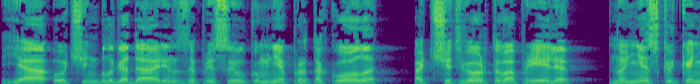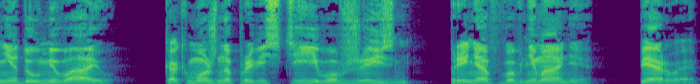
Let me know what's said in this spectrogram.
Я очень благодарен за присылку мне протокола от 4 апреля, но несколько недоумеваю, как можно провести его в жизнь, приняв во внимание. Первое,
